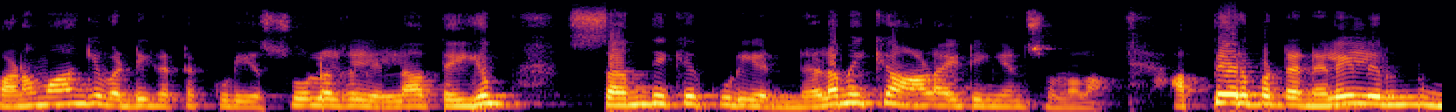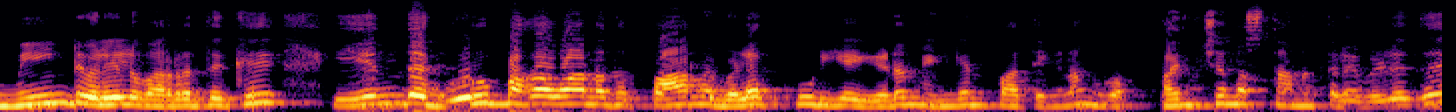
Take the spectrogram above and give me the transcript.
பணம் வாங்கி வட்டி கட்டக்கூடிய சூழல்கள் எல்லாத்தையும் சந்திக்கக்கூடிய நிலைமைக்கு ஆளாயிட்டீங்கன்னு சொல்லலாம். அப்பேற்பட்ட நிலையிலிருந்து மீண்டு வெளியில் வர்றதுக்கு இந்த குரு பகவானது பார்வை விழக்கூடிய இடம் எங்கன்னு பார்த்தீங்கன்னா உங்கள் பஞ்சமஸ்தானத்தில் விழுது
